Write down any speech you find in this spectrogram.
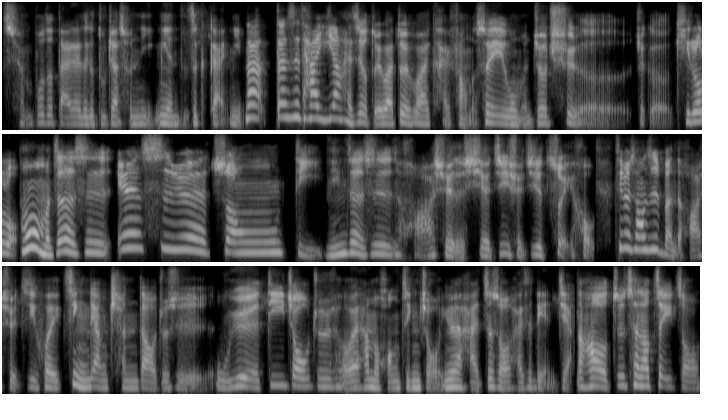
全部都待在这个度假村里面的这个概念。那但是它一样还是有对外对外开放的，所以我们就去了这个 Kilolo。然后我们真的是因为四月中底已经真的是滑雪的雪季，雪季的最后，基本上日本的滑雪季会尽量撑到就是五月第一周，就是所谓他们黄金周，因为还这时候还是连假，然后就撑到这一周，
